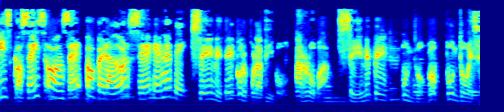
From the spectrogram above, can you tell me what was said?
Asterisco 611, operador CNT. CNT Corporativo, arroba cnt.gov.es.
